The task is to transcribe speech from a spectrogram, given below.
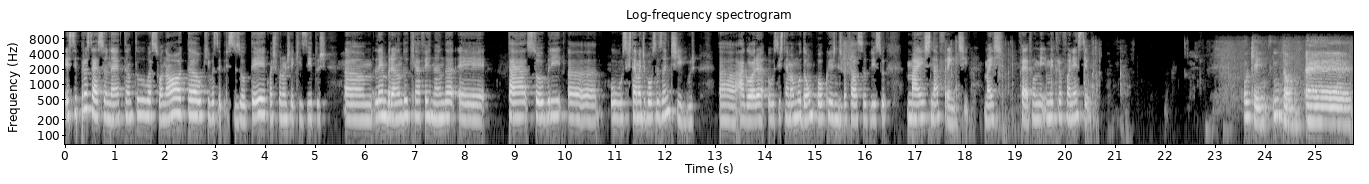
esse processo, né? Tanto a sua nota, o que você precisou ter, quais foram os requisitos. Um, lembrando que a Fernanda está é, tá sobre uh, o sistema de bolsas antigos. Uh, agora o sistema mudou um pouco e a gente vai falar sobre isso mais na frente. Mas, Fefa, o, mi o microfone é seu. Ok, então, é,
